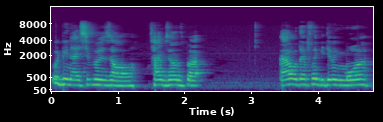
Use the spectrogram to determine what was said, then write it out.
Would be nice if it was all time zones, but I will definitely be doing more,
